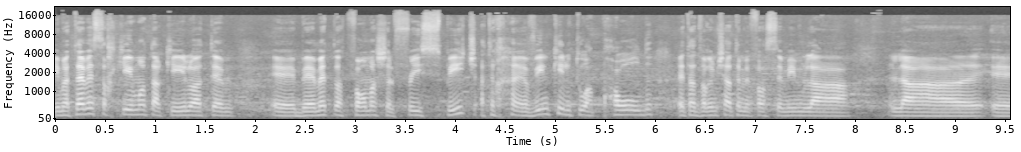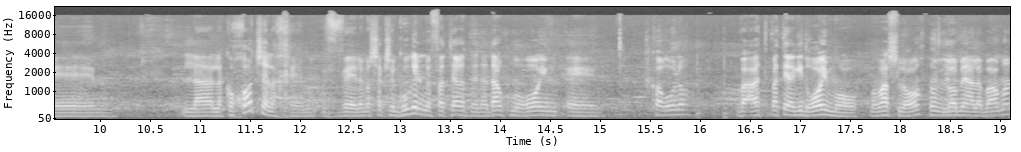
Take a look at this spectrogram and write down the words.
אם אתם משחקים אותה כאילו אתם אה, באמת פלטפורמה של free speech, אתם חייבים כאילו to uphold את הדברים שאתם מפרסמים ל... ל... אה, ללקוחות שלכם, ולמשל כשגוגל מפטרת בן אדם כמו רוי, אה, איך קראו לו? באתי להגיד רוי מור, ממש לא, לא מאלבמה.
